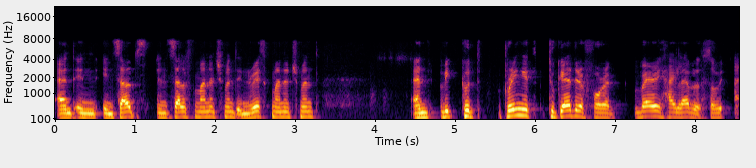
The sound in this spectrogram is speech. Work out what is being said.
and in in self in self management, in risk management, and we could bring it together for a very high level. So I,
